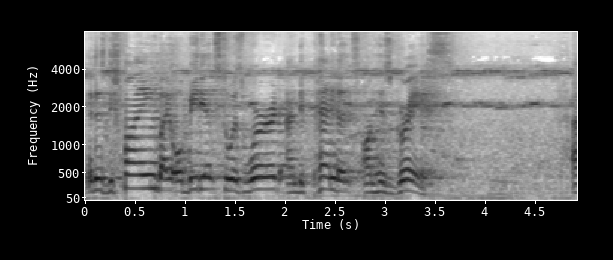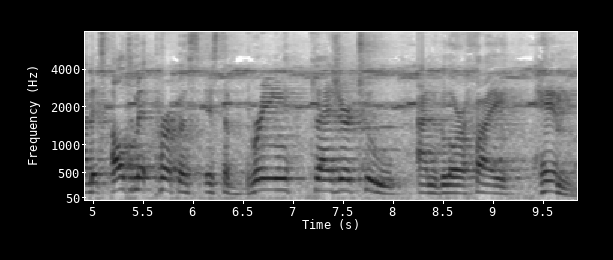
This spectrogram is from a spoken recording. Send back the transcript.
It is defined by obedience to his word and dependence on his grace. And its ultimate purpose is to bring pleasure to and glorify him.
